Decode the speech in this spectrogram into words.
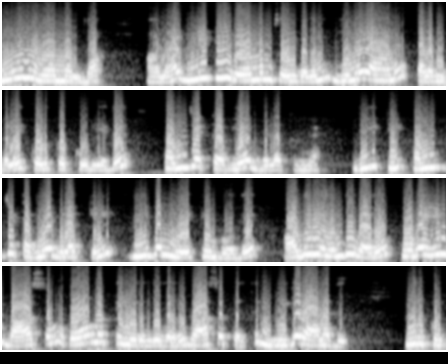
மூணு ஹோமம் தான். ஆனால் வீட்டில் ஹோமம் செய்வதன் இணையான பலன்களை கொடுக்கக்கூடியது பஞ்சகவிய விளக்குங்க. வீட்டில் பஞ்சகவிய விளக்கில் தீபம் ஏற்றும் போது அதிலிருந்து வரும் புகையின் வாசம் ஹோமத்தில் இருந்து வரும் வாசத்திற்கு நிகரானது. இருக்கும்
